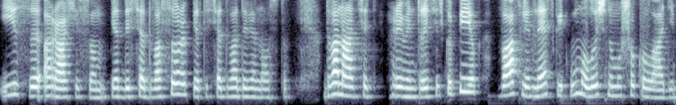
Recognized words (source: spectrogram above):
і з арахісом 52,40, 52,90. 12 гривень 30 копійок, вафлі Несквік у молочному шоколаді.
